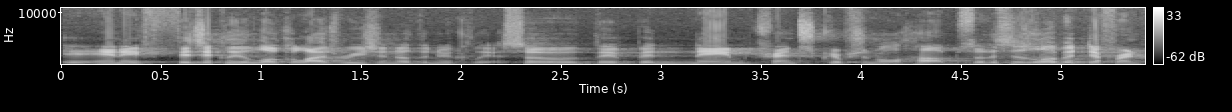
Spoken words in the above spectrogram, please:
in a physically localized region of the nucleus. So they've been named transcriptional hubs. So this is a little bit different.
